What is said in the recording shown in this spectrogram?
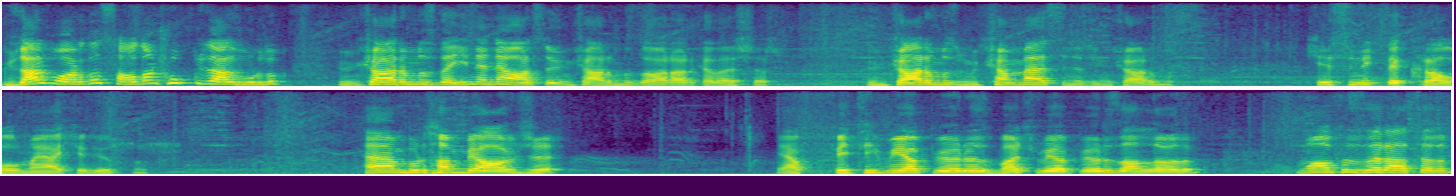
Güzel bu arada sağdan çok güzel vurduk. Hünkârımızda yine ne varsa hünkârımızda var arkadaşlar. Hünkârımız mükemmelsiniz hünkârımız. Kesinlikle kral olmayı hak ediyorsunuz. Hemen buradan bir avcı. Ya fetih mi yapıyoruz, maç mı yapıyoruz anlamadım. Muhafızları atalım.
